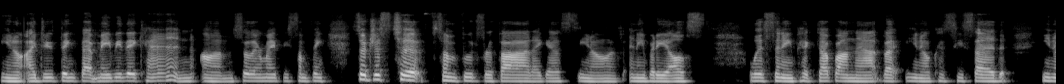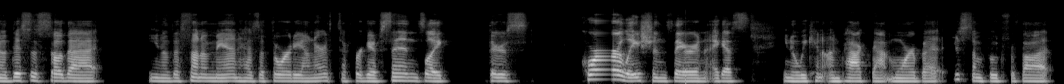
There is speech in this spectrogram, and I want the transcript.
You know, I do think that maybe they can. Um, so there might be something. So just to some food for thought, I guess, you know, if anybody else listening picked up on that, but, you know, because he said, you know, this is so that, you know, the Son of Man has authority on earth to forgive sins. Like there's correlations there. And I guess, you know, we can unpack that more, but just some food for thought.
